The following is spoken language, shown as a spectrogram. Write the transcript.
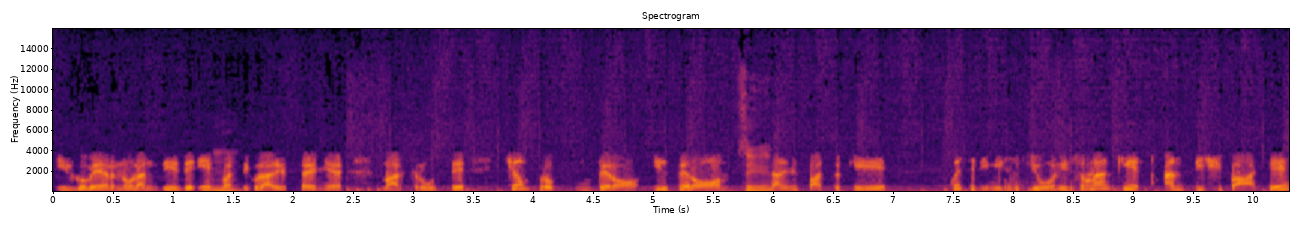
il governo olandese e in Mm. particolare il premier Mark Rutte. C'è un, pro- un però, il però Sì. sta nel fatto che queste dimissioni sono anche anticipate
